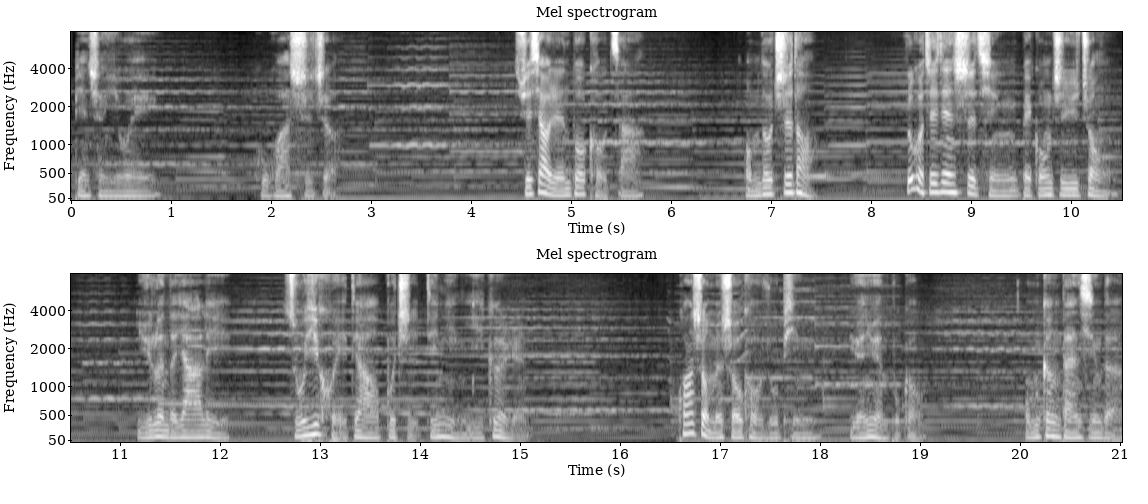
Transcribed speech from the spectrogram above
变成一位护花使者。学校人多口杂，我们都知道，如果这件事情被公之于众，舆论的压力足以毁掉不止丁颖一个人。光是我们守口如瓶，远远不够。我们更担心的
